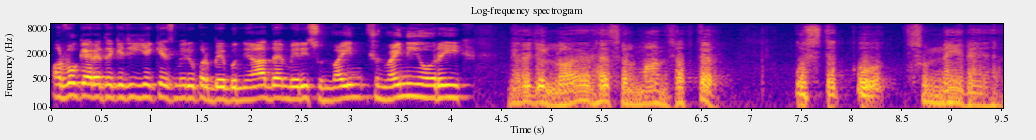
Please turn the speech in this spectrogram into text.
اور وہ کہہ رہے تھے کہ جی یہ کیس میرے اوپر بے بنیاد ہے میری سنوائی سنوائی نہیں ہو رہی۔ میرا جو لائر ہے سلمان زفتر اس تک کو سن نہیں رہے ہیں۔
